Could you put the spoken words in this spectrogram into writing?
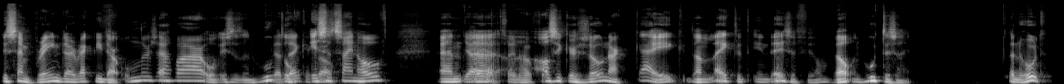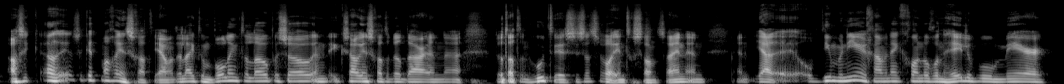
is zijn brain directly daaronder, zeg maar? Of is het een hoed? Dat of denk ik is wel. het zijn hoofd? En Ja, ja, eh, zijn hoofd. als ik er zo naar kijk, dan lijkt het in deze film wel een hoed te zijn. Een hoed. Als ik, als ik het mag inschatten, ja. Want er lijkt een bolling te lopen zo. En ik zou inschatten dat daar een, eh, dat, dat een hoed is. Dus dat zou wel interessant zijn. En, en ja, eh, op die manier gaan we denk ik gewoon nog een heleboel meer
